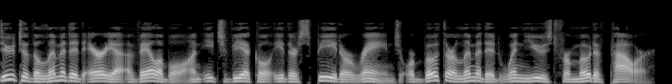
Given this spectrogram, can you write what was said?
Due to the limited area available on each vehicle either speed or range or both are limited when used for motive power.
